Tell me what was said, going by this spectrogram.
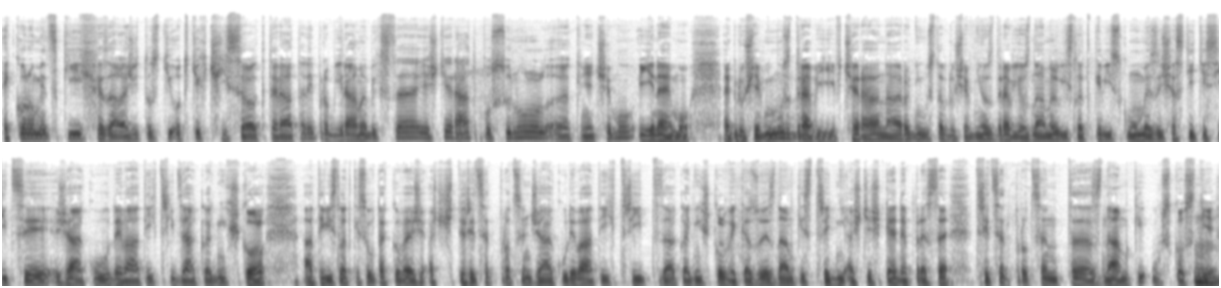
ekonomických záležitostí, od těch čísel, která tady probíráme, bych se ještě rád posunul eh, k něčemu jinému, k duševnímu zdraví. Včera Národní ústav duševního zdraví oznámil výsledky výzkumu mezi 6 tisíci žáků devátých tříd základních škol a ty výsledky jsou takové, že až 40% žáků devátých tříd základních škol vykazuje známky střední až těžké deprese, 30% známky úzkosti. Hmm.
